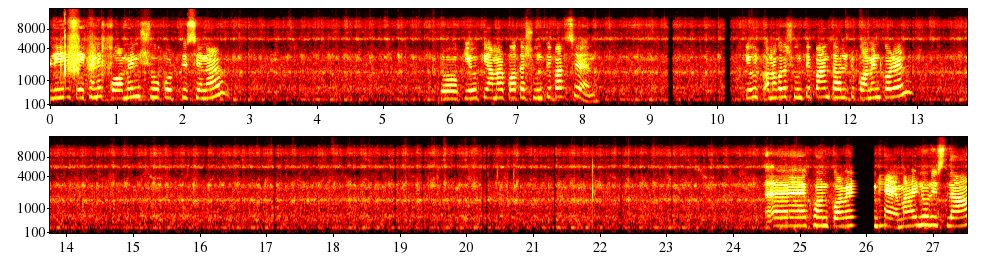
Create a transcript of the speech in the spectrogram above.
প্লিজ, এখানে কমেন্ট শো করতেছে না। তো কেউ কি আমার কথা শুনতে পাচ্ছেন? কেউ আমার কথা শুনতে পান, তাহলে একটু কমেন্ট করেন। এখন কমেন্ট হ্যাঁ মাহিনুর ইসলাম,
